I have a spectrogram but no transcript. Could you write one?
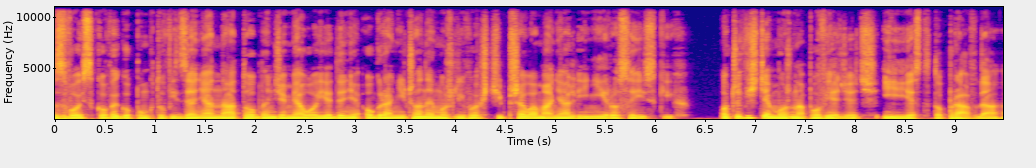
z wojskowego punktu widzenia, NATO będzie miało jedynie ograniczone możliwości przełamania linii rosyjskich. Oczywiście można powiedzieć, i jest to prawda,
